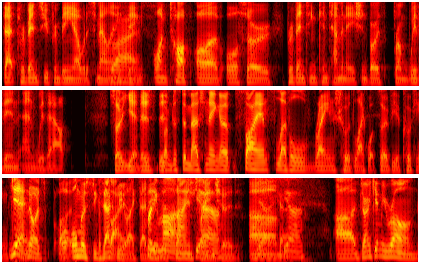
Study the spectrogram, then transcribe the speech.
that prevents you from being able to smell anything. Right. On top of also preventing contamination both from within and without. So yeah, there's the, So I'm just imagining a science level range hood like what's over your cooking. yeah, no, it's almost exactly science. like that. Pretty it is much, a science yeah. range hood. Yeah, Um, okay. Yeah. Uh, don't get me wrong.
